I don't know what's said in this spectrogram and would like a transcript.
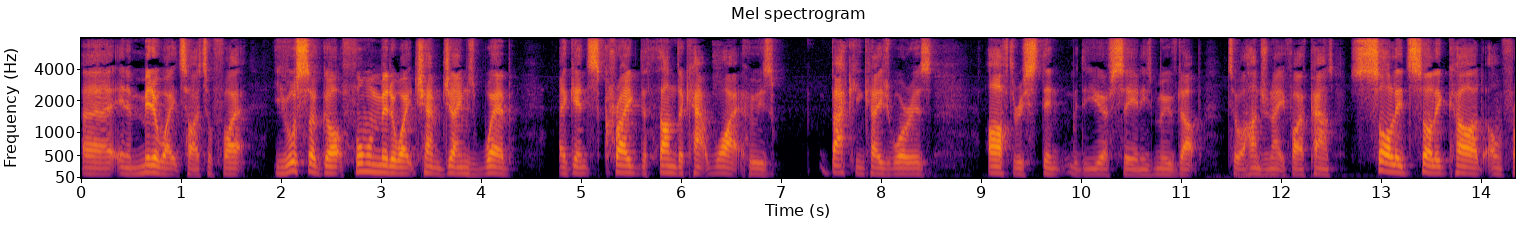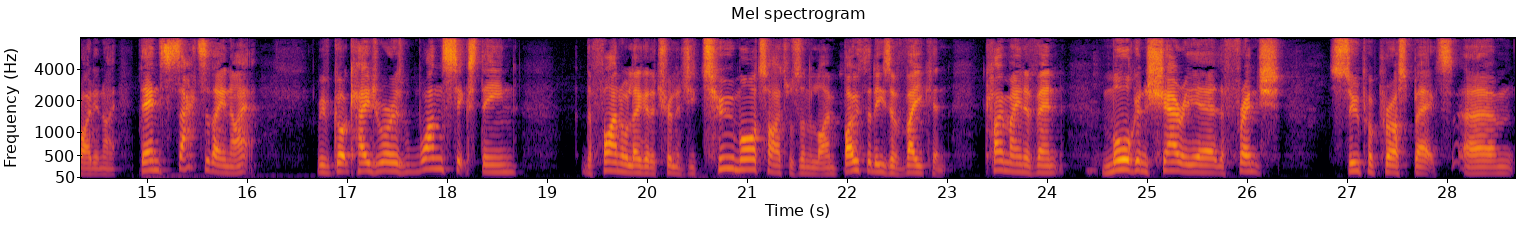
uh, in a middleweight title fight. You've also got former middleweight champ James Webb against Craig the Thundercat White, who is back in Cage Warriors after his stint with the UFC, and he's moved up to 185 pounds. Solid, solid card on Friday night. Then Saturday night, we've got Cage Warriors 116, the final leg of the trilogy. Two more titles on the line. Both of these are vacant. Co-main event: Morgan Charrier, the French super prospect, um,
